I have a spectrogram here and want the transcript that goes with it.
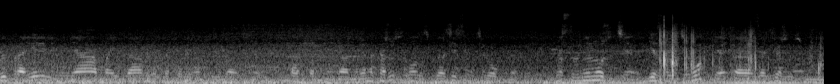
вы проверили меня, мои данные, которые я вам передал сейчас, паспортные данные. Я нахожусь в розыске, у вас есть ориентировка. Просто вы не можете без ориентировки э, задерживать меня.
